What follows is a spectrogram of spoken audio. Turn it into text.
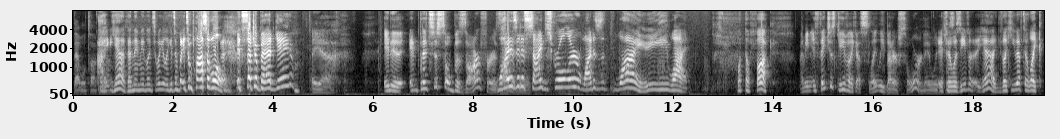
that we'll talk I, about. yeah, then they made Link's Awakening. Like it's it's impossible. it's such a bad game. yeah. It is, it, but it's just so bizarre for. A Why is it a side scroller? Why does it? Why? Why? What the fuck? I mean, if they just gave like a slightly better sword, it would. If just, it was even, yeah, like you have to like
